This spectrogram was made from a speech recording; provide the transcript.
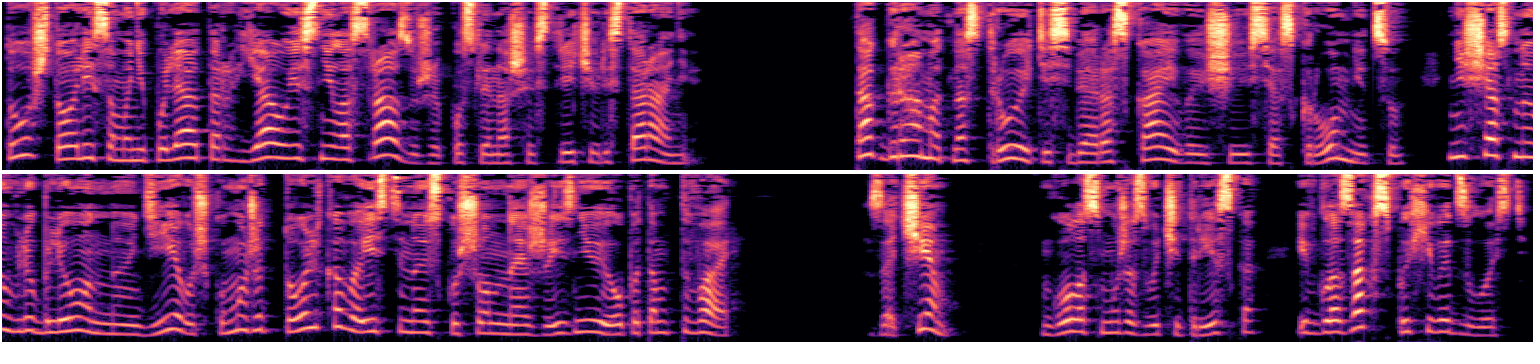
То, что Алиса манипулятор, я уяснила сразу же после нашей встречи в ресторане. Так грамотно строите себя раскаивающуюся скромницу, несчастную влюбленную девушку может только воистину искушенная жизнью и опытом тварь. «Зачем?» Голос мужа звучит резко, и в глазах вспыхивает злость.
